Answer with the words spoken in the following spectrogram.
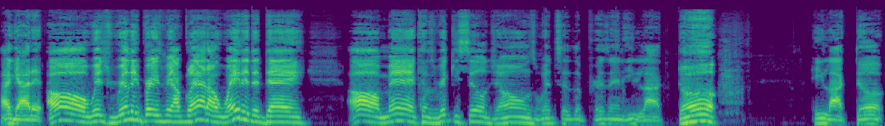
I got it. Oh, which really brings me. I'm glad I waited a day. Oh man, because Ricky Seals Jones went to the prison. He locked up. He locked up.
